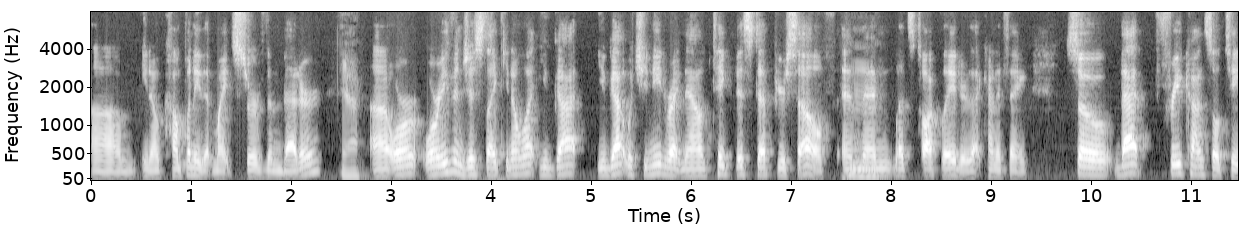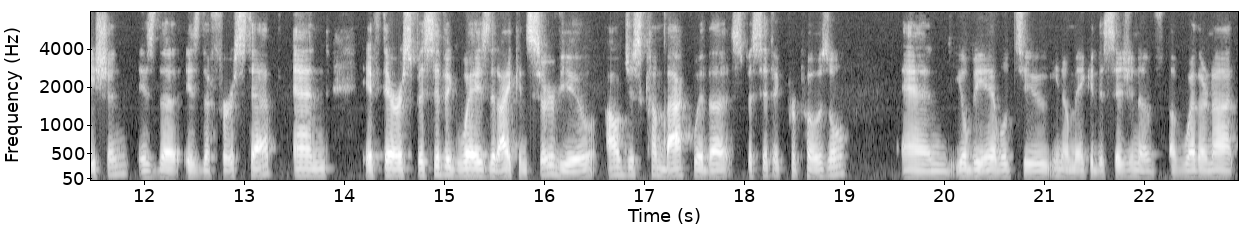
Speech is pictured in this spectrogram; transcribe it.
um, you know company that might serve them better. Yeah. Uh, or or even just like you know what you've got you've got what you need right now. Take this step yourself, and mm. then let's talk later. That kind of thing. So that free consultation is the is the first step and if there are specific ways that I can serve you, I'll just come back with a specific proposal and you'll be able to, you know, make a decision of, of whether or not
